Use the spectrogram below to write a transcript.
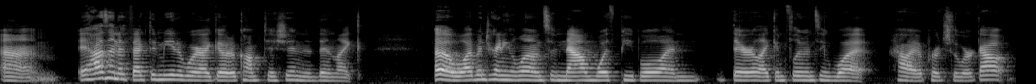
Um, it hasn't affected me to where I go to competition and then like, oh, well, I've been training alone, so now I'm with people and they're like influencing what how I approach the workout.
